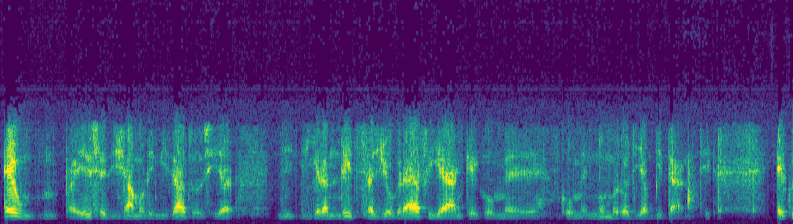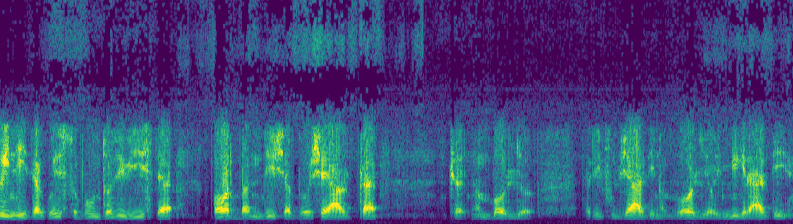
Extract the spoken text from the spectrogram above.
È un paese diciamo, limitato sia di, di grandezza geografica anche come, come numero di abitanti e quindi da questo punto di vista Orban dice a voce alta, cioè non voglio rifugiati, non voglio immigrati,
